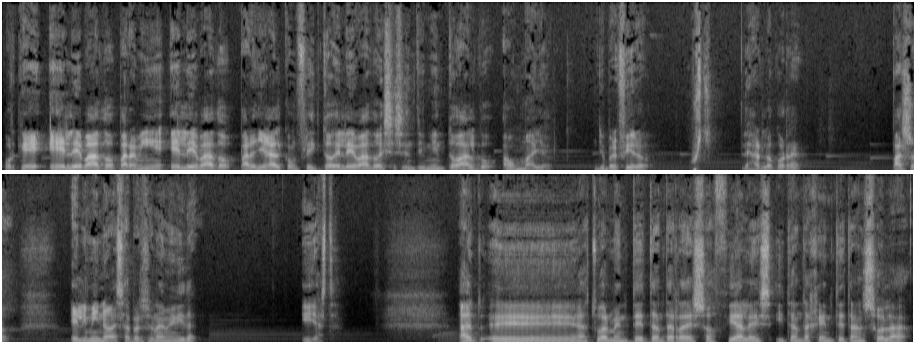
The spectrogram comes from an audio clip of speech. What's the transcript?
Porque he elevado, para mí, he elevado, para llegar al conflicto, he elevado ese sentimiento a algo aún mayor. Yo prefiero dejarlo correr, paso, elimino a esa persona de mi vida y ya está. Eh, actualmente tantas redes sociales y tanta gente tan sola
